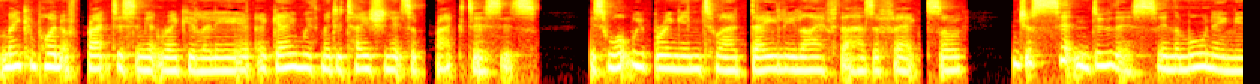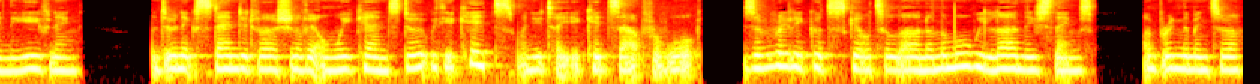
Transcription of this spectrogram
make a point of practicing it regularly. Again, with meditation, it's a practice. It's it's what we bring into our daily life that has effect. So just sit and do this in the morning, in the evening, and do an extended version of it on weekends. Do it with your kids when you take your kids out for a walk. It's a really good skill to learn. And the more we learn these things and bring them into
